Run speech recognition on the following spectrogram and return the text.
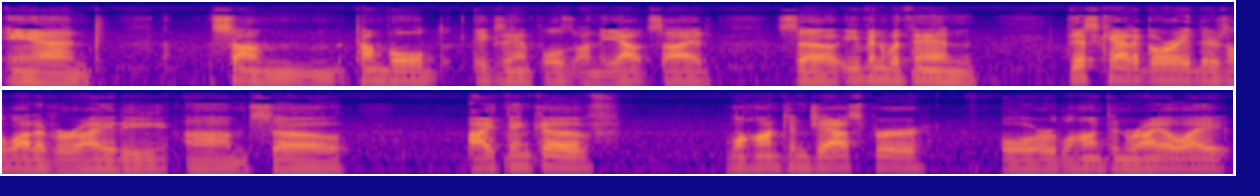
and some tumbled examples on the outside. So even within this category, there's a lot of variety. Um, so I think of Lahontan Jasper or Lahontan Rhyolite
